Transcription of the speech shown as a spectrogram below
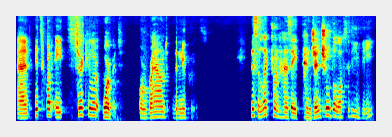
and it's got a circular orbit around the nucleus. This electron has a tangential velocity v,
